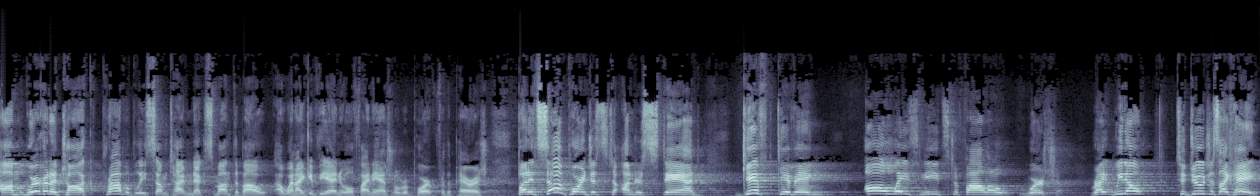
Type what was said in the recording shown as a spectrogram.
Um, we're going to talk probably sometime next month about uh, when I give the annual financial report for the parish. But it's so important just to understand gift giving always needs to follow worship, right? We don't, to do just like, hey,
